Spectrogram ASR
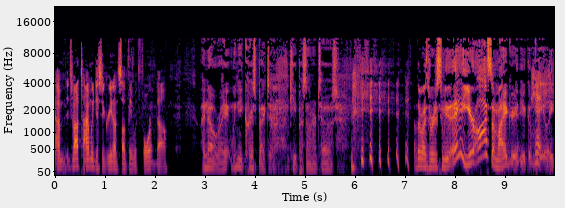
I'm, it's about time we disagreed on something with Ford, though. I know, right? We need Chris back to keep us on our toes. Otherwise, we're just gonna be, hey, you're awesome. I agree with you Yeah, completely.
